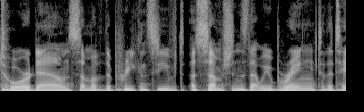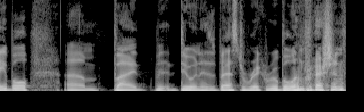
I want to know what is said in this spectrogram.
tore down some of the preconceived assumptions that we bring to the table um, by doing his best Rick Rubel impression,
